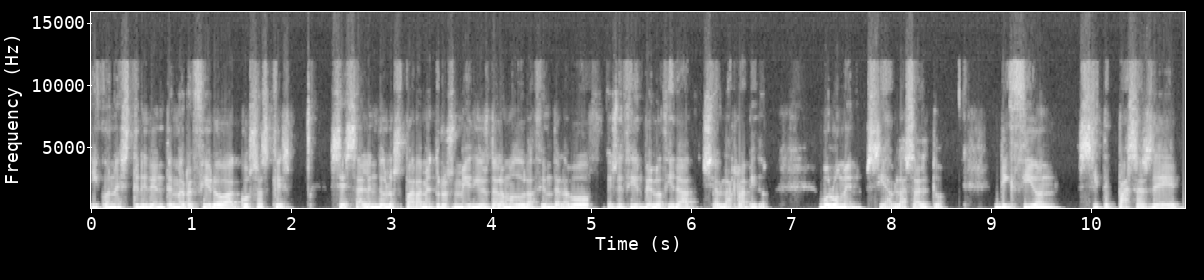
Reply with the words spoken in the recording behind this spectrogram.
Y con estridente me refiero a cosas que se salen de los parámetros medios de la modulación de la voz, es decir, velocidad, si hablas rápido, volumen, si hablas alto, dicción, si te pasas de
